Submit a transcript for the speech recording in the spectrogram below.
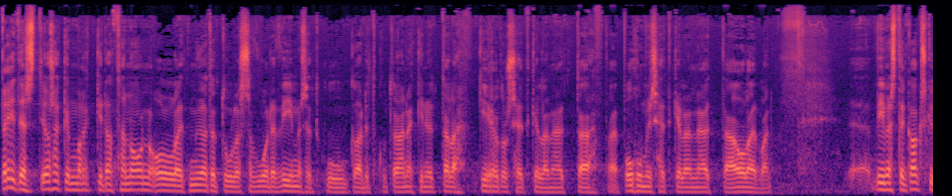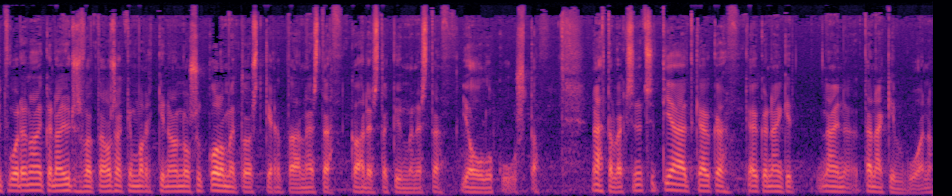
Perinteisesti osakemarkkinathan on olleet myötätuulessa vuoden viimeiset kuukaudet, kuten ainakin nyt tällä kirjoitushetkellä näyttää tai puhumishetkellä näyttää olevan. Viimeisten 20 vuoden aikana Yhdysvaltain osakemarkkina on noussut 13 kertaa näistä 20 joulukuusta. Nähtäväksi nyt sitten jää, että käykö, käykö näinkin, näin tänäkin vuonna.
